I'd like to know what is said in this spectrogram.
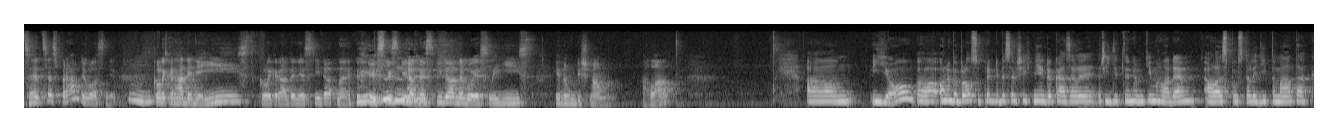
co je, co je správně vlastně? Hmm. Kolikrát denně jíst, kolikrát denně snídat, ne. jestli snídat, nesnídat, nebo jestli jíst jenom když mám hlad. Um, Jo, uh, ono by bylo super, kdyby se všichni dokázali hmm. řídit jenom tím hladem, ale spousta lidí to má tak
